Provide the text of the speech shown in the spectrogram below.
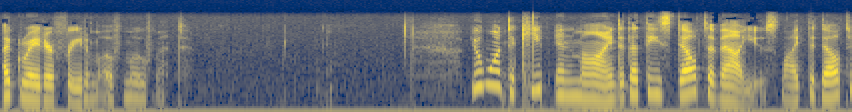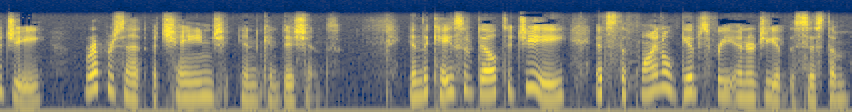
a greater freedom of movement. You'll want to keep in mind that these delta values, like the delta G, represent a change in conditions. In the case of delta G, it's the final Gibbs free energy of the system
